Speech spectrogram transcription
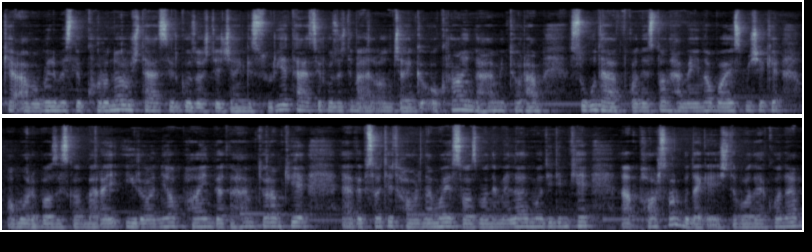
که عوامل مثل کرونا روش تاثیر گذاشته جنگ سوریه تاثیر گذاشته و الان جنگ اوکراین و همینطور هم سقوط افغانستان. همه اینا باعث میشه که آمار بازسکان برای ایرانیا پایین بیاد و همینطور هم توی وبسایت تارنمای سازمان ملل ما دیدیم که پارسال بود اگه اشتباه نکنم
